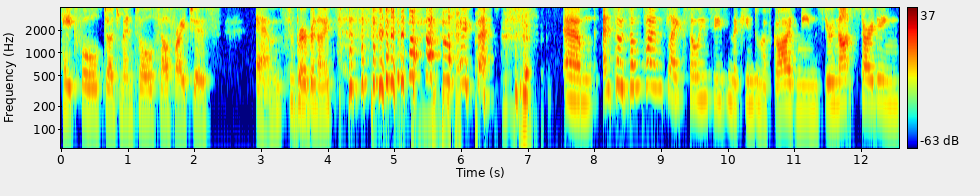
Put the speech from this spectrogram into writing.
hateful, judgmental, self righteous, um, suburbanites. like that. Um, and so sometimes like sowing seeds in the kingdom of God means you're not starting.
